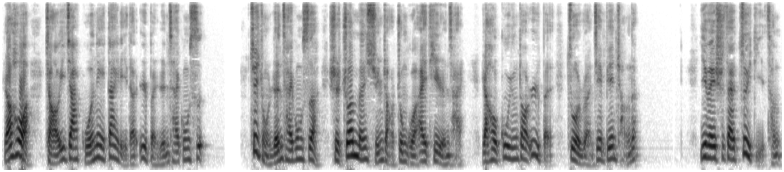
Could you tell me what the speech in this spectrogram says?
然后啊，找一家国内代理的日本人才公司，这种人才公司啊是专门寻找中国 IT 人才，然后雇佣到日本做软件编程的。因为是在最底层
